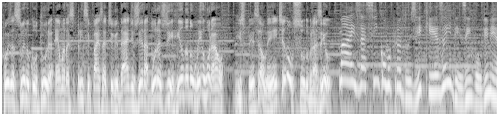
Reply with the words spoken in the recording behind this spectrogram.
pois a suinocultura é uma das principais atividades geradoras de renda no meio rural, especialmente no sul do Brasil. Mas assim como produz riqueza e desenvolvimento,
